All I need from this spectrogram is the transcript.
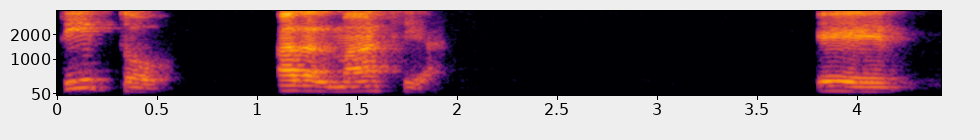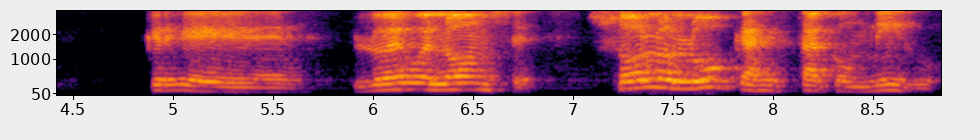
Tito a Dalmacia. Eh, luego el 11, solo Lucas está conmigo.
